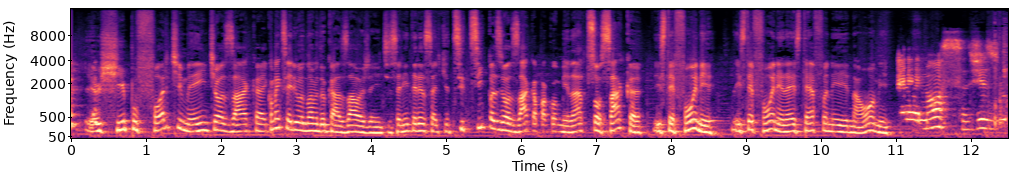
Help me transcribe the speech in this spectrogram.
Eu chipo fortemente Osaka. Como é que seria o nome do casal, gente? Seria interessante. Que Tsitsipas e Osaka pra combinar. Sosaka? Stefone? Stefone, né? Stephanie Naomi. É, nossa, Jesus.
